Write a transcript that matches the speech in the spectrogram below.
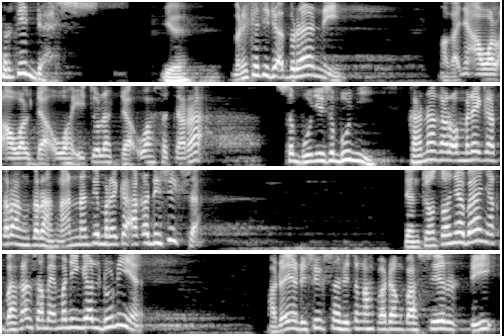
tertindas. Ya. Mereka tidak berani Makanya awal-awal dakwah itulah dakwah secara sembunyi-sembunyi. Karena kalau mereka terang-terangan nanti mereka akan disiksa. Dan contohnya banyak, bahkan sampai meninggal dunia. Ada yang disiksa di tengah padang pasir, di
